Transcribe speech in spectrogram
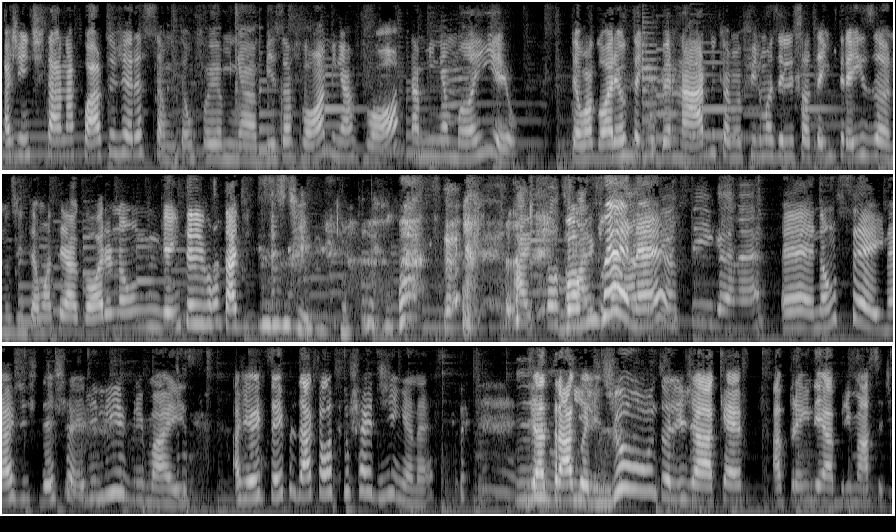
a gente tá na quarta geração. Então foi a minha bisavó, a minha avó, a minha mãe e eu. Então agora eu tenho o Bernardo, que é meu filho, mas ele só tem três anos. Então até agora não ninguém teve vontade de desistir. Pô, tomara Vamos ver, né? Siga, né? É, não sei, né? A gente deixa ele livre, mas a gente sempre dá aquela puxadinha, né? Já Hum, trago sim. ele junto, ele já quer aprender a abrir massa de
